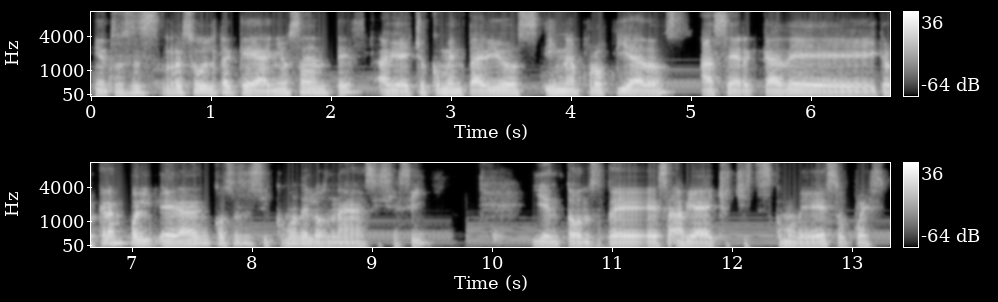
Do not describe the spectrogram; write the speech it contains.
Y entonces resulta que años antes había hecho comentarios inapropiados acerca de, creo que eran, eran cosas así como de los nazis y así. Y entonces había hecho chistes como de eso, pues.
